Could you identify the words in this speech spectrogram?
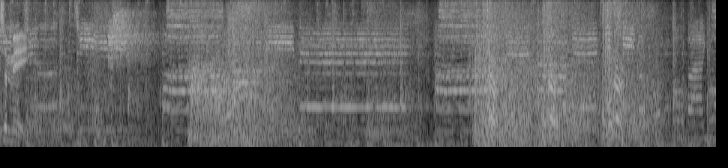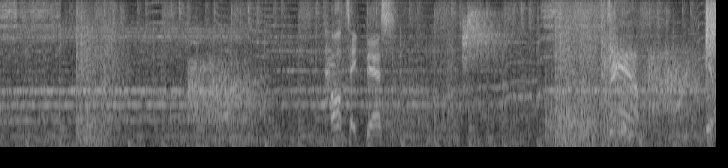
To me. I'll take this. Damn! If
